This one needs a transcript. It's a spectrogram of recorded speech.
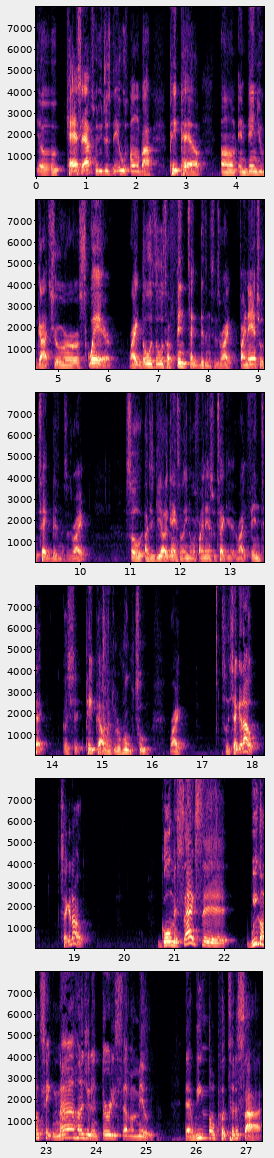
your Cash Apps, who you just did, who's owned by PayPal. Um, and then you got your Square, right? Those those are fintech businesses, right? Financial tech businesses, right? So I just give y'all the game so you know what financial tech is, right? FinTech. Good shit. PayPal went through the roof too, right? So check it out. Check it out. Goldman Sachs said we're gonna take 937 million that we're gonna put to the side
